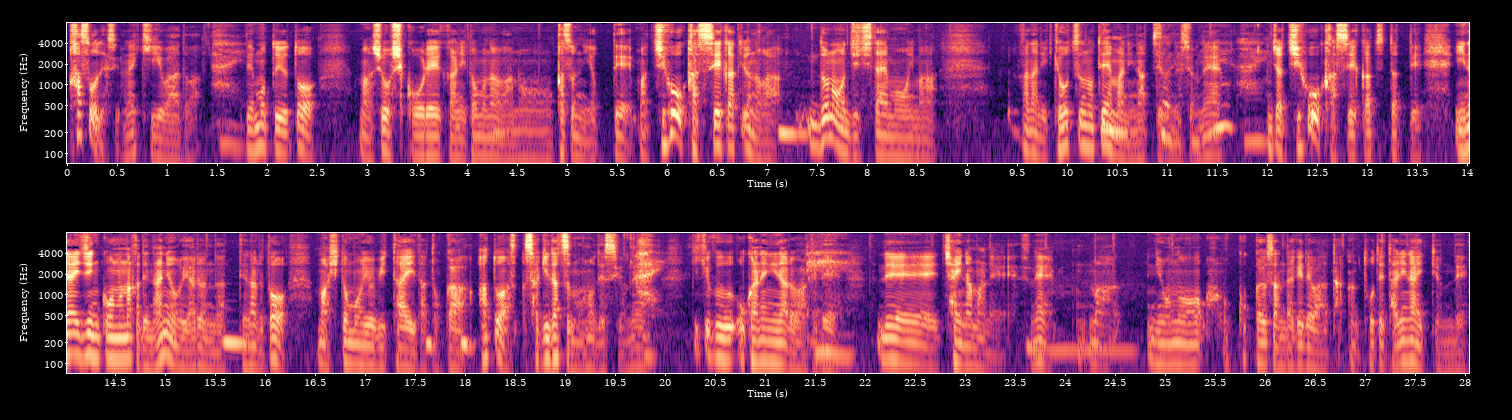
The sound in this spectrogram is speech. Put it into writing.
過疎ですよねキーワードは。はい。でもっと言うと、まあ、少子高齢化に伴うあの過疎によって、まあ、地方活性化というのがどの自治体も今かなり共通のテーマになってるんですよね。うんね。はい。じゃあ地方活性化って言ったっていない人口の中で何をやるんだってなると、まあ、人も呼びたいだとか、あとは先立つものですよね。はい。結局お金になるわけで、えでチャイナマネーですね、まあ日本の国家予算だけではた到底足りないっていうんで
